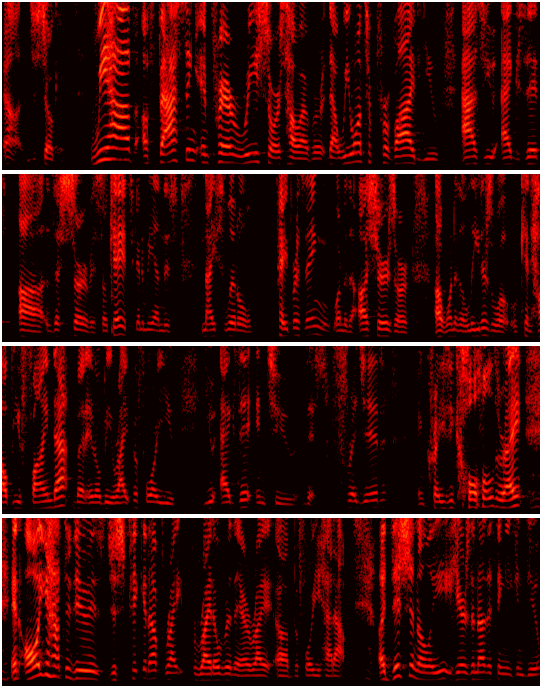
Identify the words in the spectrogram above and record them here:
Uh, just joking. We have a fasting and prayer resource, however, that we want to provide you as you exit uh, the service, okay? It's gonna be on this nice little paper thing. One of the ushers or uh, one of the leaders will, can help you find that, but it'll be right before you you exit into this frigid and crazy cold, right? And all you have to do is just pick it up right right over there, right uh, before you head out. Additionally, here's another thing you can do.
